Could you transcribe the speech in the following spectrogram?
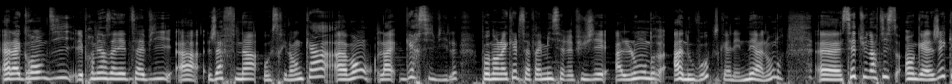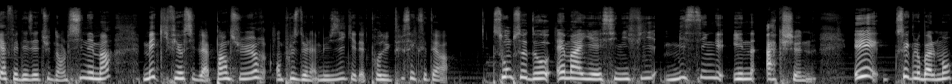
Elle a grandi les premières années de sa vie à Jaffna au Sri Lanka avant la guerre civile, pendant laquelle sa famille s'est réfugiée à Londres à nouveau, parce qu'elle est née à Londres. Euh, c'est une artiste engagée qui a fait des études dans le cinéma, mais qui fait aussi de la peinture, en plus de la musique et d'être productrice, etc. Son pseudo MIA signifie Missing in Action. Et c'est globalement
